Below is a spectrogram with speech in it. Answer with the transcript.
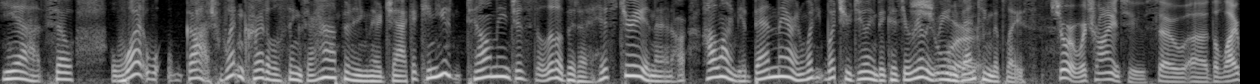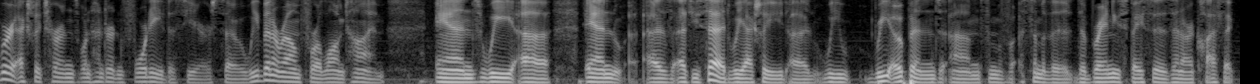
Yeah. So, what? Gosh, what incredible things are happening there, Jack? Can you tell me just a little bit of history and then how long you've been there and what what you're doing because you're really Sure. reinventing the place. Sure, we're trying to. So uh, the library actually turns 140 this year. So we've been around for a long time, and we uh, and as as you said, we actually uh, we reopened um, some of some of the the brand new spaces in our classic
